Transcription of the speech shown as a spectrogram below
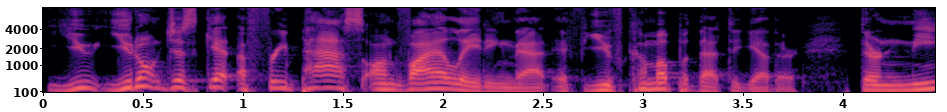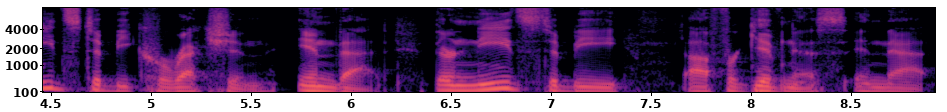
you you don't just get a free pass on violating that if you've come up with that together. There needs to be correction in that. There needs to be uh, forgiveness in that.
